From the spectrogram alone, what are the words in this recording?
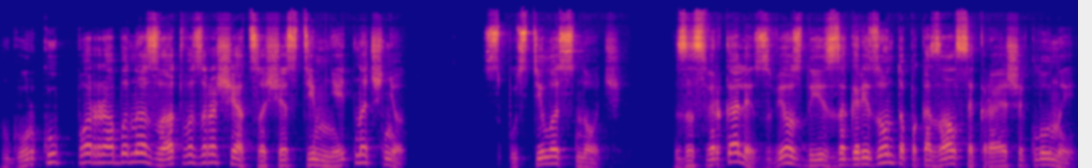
Гурку пора бы назад возвращаться, сейчас темнеть начнет. Спустилась ночь. Засверкали звезды, из-за горизонта показался краешек луны.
